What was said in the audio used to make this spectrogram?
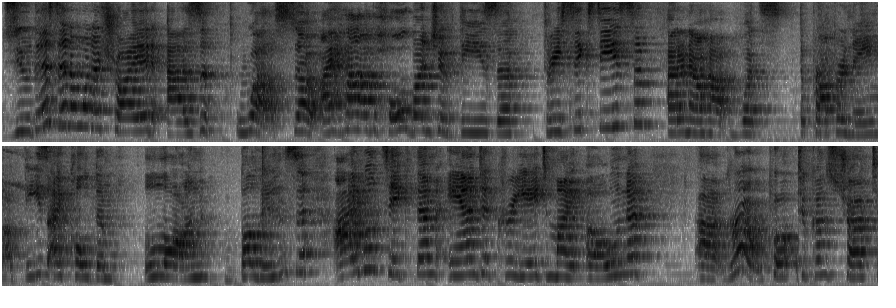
do this and I want to try it as well. So I have a whole bunch of these uh, 360s I don't know how what's the proper name of these. I call them long balloons. I will take them and create my own uh, rope to construct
